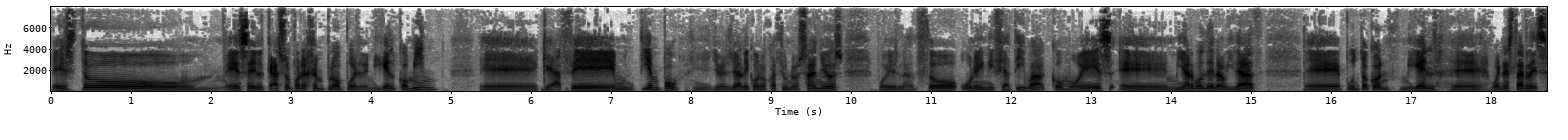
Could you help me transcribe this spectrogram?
Esto es el caso, por ejemplo, pues de Miguel Comín, eh, que hace un tiempo, y yo ya le conozco hace unos años, pues lanzó una iniciativa como es eh, Mi Árbol de Navidad, eh, punto com. Miguel, eh, buenas tardes,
